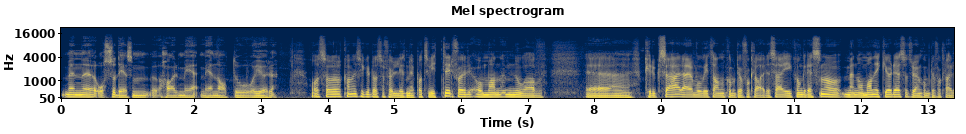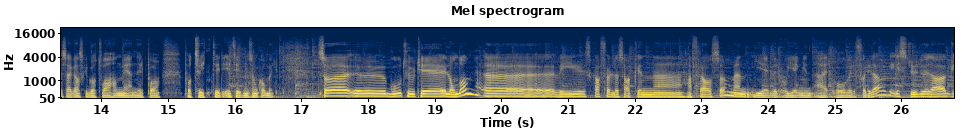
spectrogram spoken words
men eh, også det som har med, med Nato å gjøre. Og så kan vi sikkert også følge litt med på Twitter, for om han noe av eh, Cruxet her er hvorvidt han kommer til å forklare seg i Kongressen, og, men om han ikke gjør det, så tror jeg han kommer til å forklare seg ganske godt hva han mener på, på Twitter i tiden som kommer. Så uh, god tur til London. Uh, vi skal følge saken uh, herfra også, men Giæver og gjengen er over for i dag. I studio i dag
